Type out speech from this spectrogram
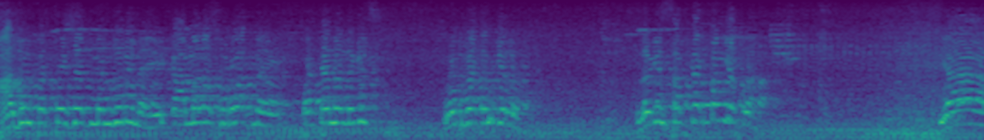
अजून प्रत्यक्षात मंजुरी नाही कामाला सुरुवात नाही पण त्यानं लगेच उद्घाटन केलं. लगेच सत्कार पण घेतला. या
